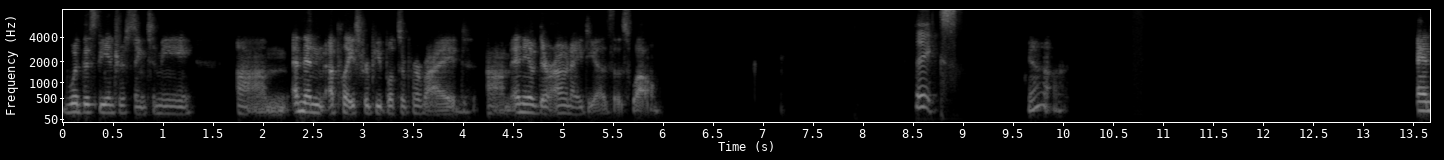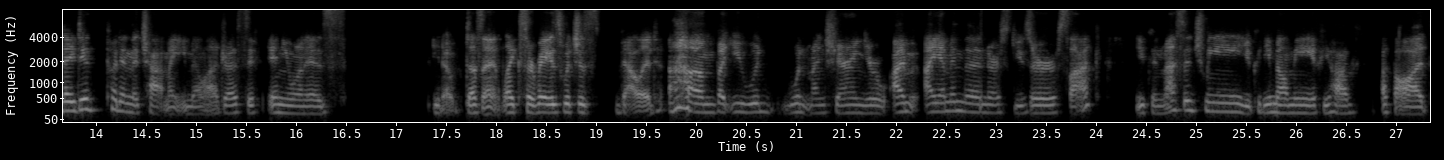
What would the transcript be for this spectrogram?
would this be interesting to me? Um, and then a place for people to provide um, any of their own ideas as well. Thanks. Yeah. And I did put in the chat my email address if anyone is, you know, doesn't like surveys, which is valid. Um, but you would wouldn't mind sharing your I'm I am in the NERSC user Slack. You can message me, you could email me if you have a thought.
